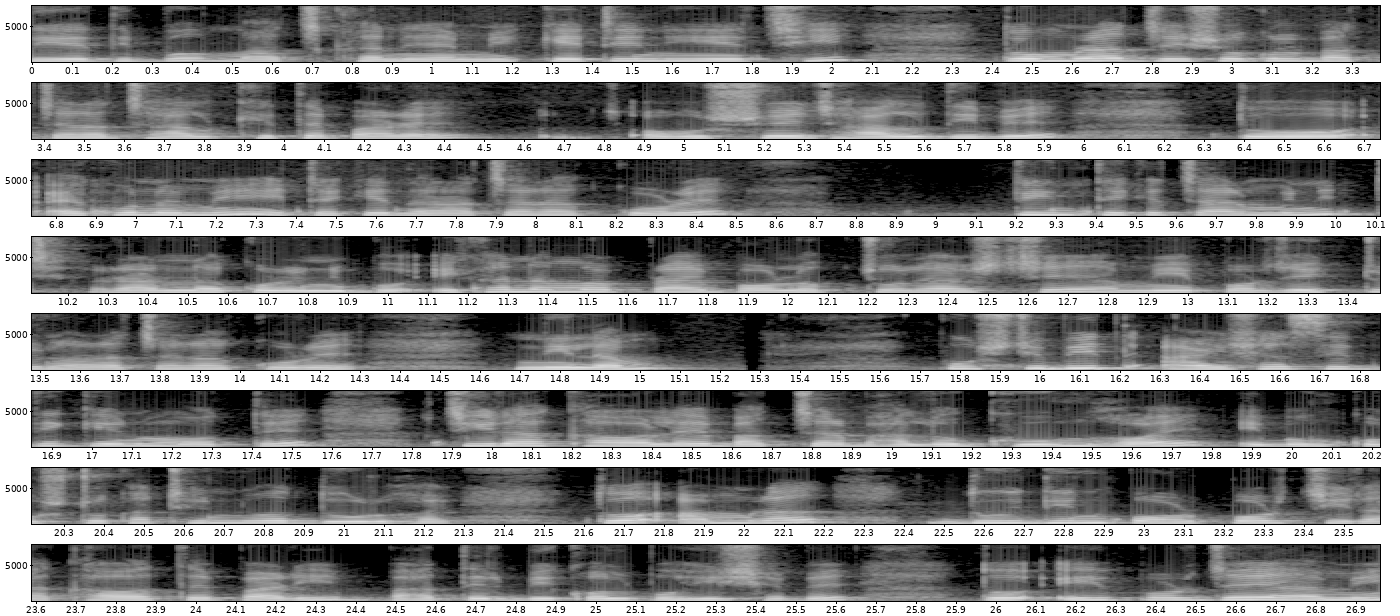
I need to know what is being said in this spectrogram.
দিয়ে দিব। মাঝখানে আমি কেটে নিয়েছি। তোমরা যে সকল বাচ্চারা ঝাল খেতে পারে, অবশ্যই ঝাল দিবে। তো এখন আমি এটাকে নাড়াচাড়া করে তিন থেকে চার মিনিট রান্না করে নিব। এখানে আমার প্রায় বলক চলে আসছে। আমি এ পর্যায়ে একটু নাড়াচাড়া করে নিলাম। পুষ্টিবিদ আয়শা সিদ্দিকের মতে চিরা খাওয়ালে বাচ্চার ভালো ঘুম হয় এবং কোষ্ঠকাঠিন্য দূর হয়। তো আমরা দুই দিন পর পর চিরা খাওয়াতে পারি ভাতের বিকল্প হিসেবে। তো এই পর্যায়ে আমি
